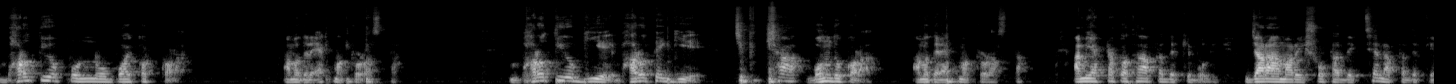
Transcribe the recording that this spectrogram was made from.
ভারতীয় পণ্য বয়কট করা আমাদের একমাত্র রাস্তা। ভারতীয় গিয়ে, ভারতে গিয়ে চিকিৎসা বন্ধ করা আমাদের একমাত্র রাস্তা। আমি একটা কথা আপনাদেরকে বলি, যারা আমার এই শোটা দেখছেন আপনাদেরকে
